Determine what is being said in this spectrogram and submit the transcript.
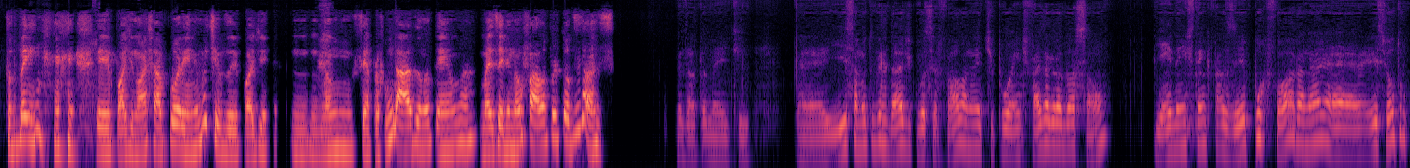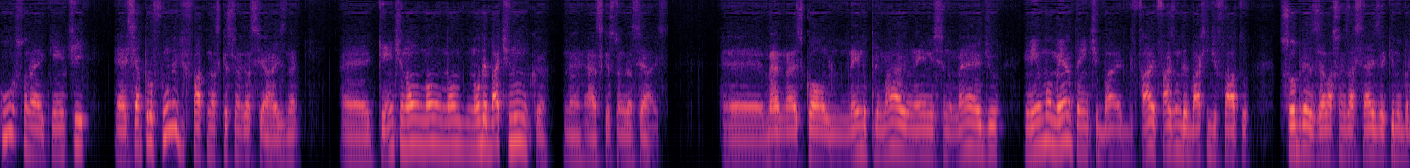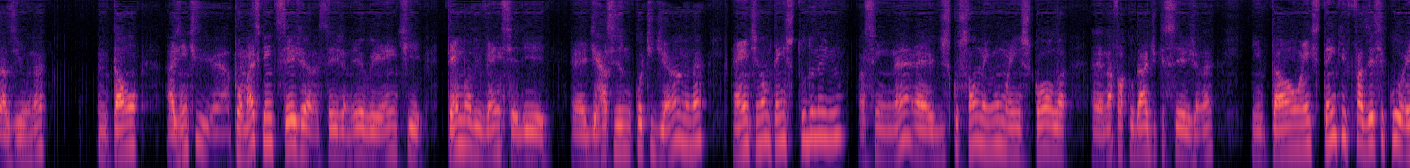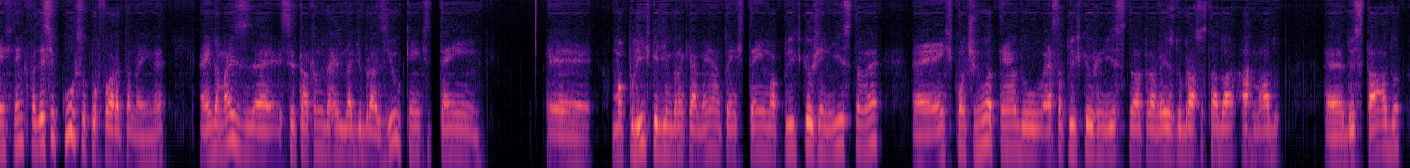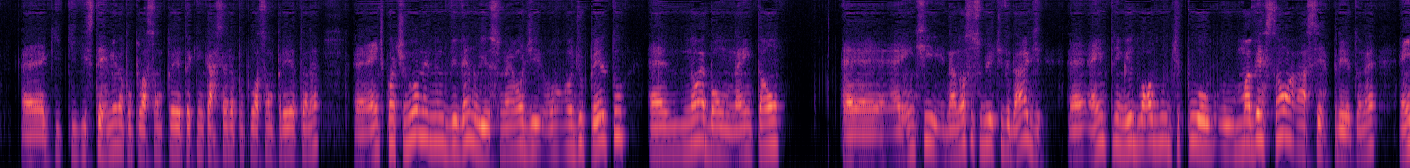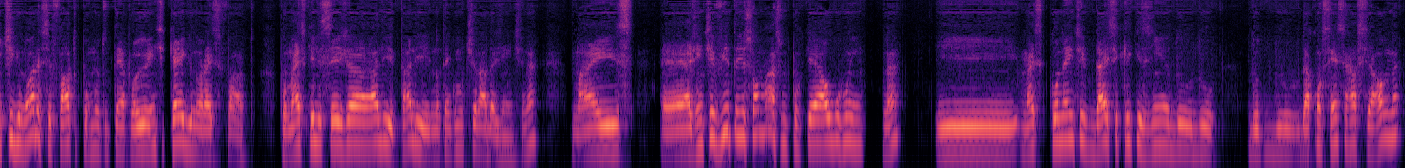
Tudo bem, ele pode não achar por N motivos, ele pode não ser aprofundado no tema, mas ele não fala por todos nós. Exatamente. É, e isso é muito verdade que você fala, né? Tipo, a gente faz a graduação e ainda a gente tem que fazer por fora, né? É, esse outro curso, né? Que a gente é, se aprofunda de fato nas questões raciais, né? É, que a gente não, não, não, não debate nunca né, as questões raciais. É, na, na, escola, nem no primário, nem no ensino médio, em nenhum momento a gente faz, faz um debate de fato sobre as relações raciais aqui no Brasil, né? Então, a gente, é, por mais que a gente seja, seja negro e a gente tenha uma vivência é, de racismo cotidiano, né? a gente não tem estudo nenhum, assim, né? É, discussão nenhuma em escola, na faculdade que seja, né? Então a gente tem que fazer esse a gente tem que fazer esse curso por fora também, né? Ainda mais é, se tratando da realidade do Brasil, que a gente tem é, uma política de embranqueamento, a gente tem uma política eugenista, né? É, a gente continua tendo essa política eugenista através do braço Estado armado é, do Estado, é, que, que, extermina a população preta, que encarcera a população preta, né? É, a gente continua né, vivendo isso, né? Onde, onde o preto não é bom, né? Então, é, a gente, na nossa subjetividade, é, imprimido algo tipo uma versão a ser preto, né? A gente ignora esse fato por muito tempo, a gente quer ignorar esse fato. Por mais que ele seja ali, tá ali, não tem como tirar da gente, né? Mas é, a gente evita isso ao máximo, porque é algo ruim, né? E, mas quando a gente dá esse cliquezinho do, do, do, do, da consciência racial, né?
